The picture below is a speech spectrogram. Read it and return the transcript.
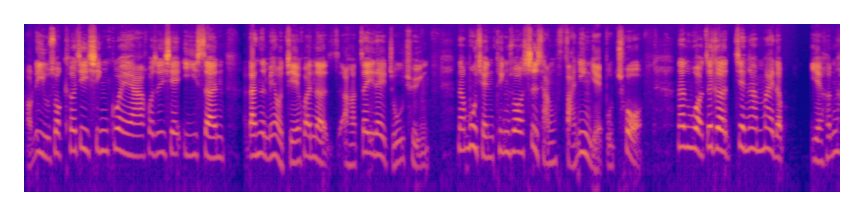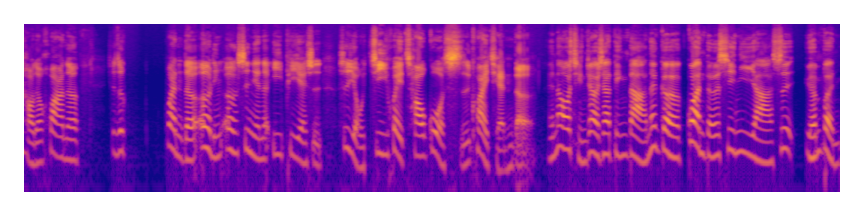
好，例如说科技新贵啊，或者一些医生，但是没有结婚的啊这一类族群。那目前听说市场反应也不错。那如果这个建案卖的也很好的话呢，就是。冠德二零二四年的 EPS 是有机会超过十块钱的。诶，那我请教一下丁大，那个冠德信义啊，是原本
